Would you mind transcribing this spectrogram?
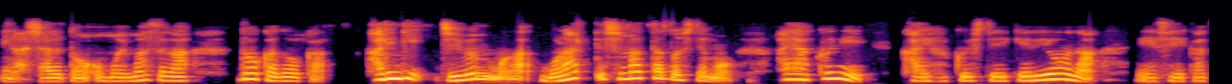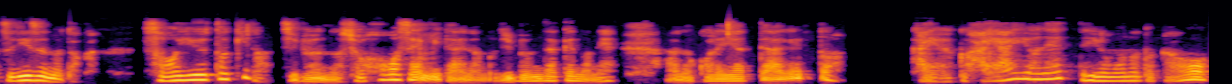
いらっしゃると思いますが、どうかどうか、仮に自分がもらってしまったとしても、早くに回復していけるような、え生活リズムとか、そういう時の自分の処方箋みたいなの、自分だけのね、あの、これやってあげると、回復早いよねっていうものとかを、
